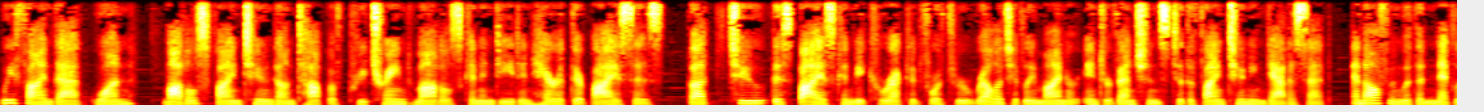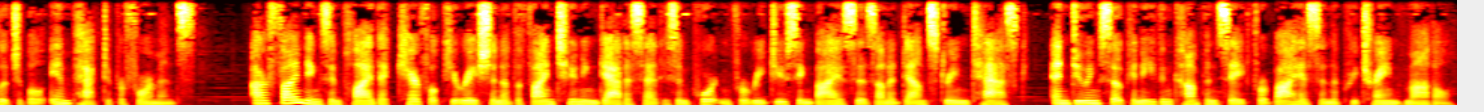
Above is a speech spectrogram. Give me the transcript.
we find that 1. Models fine tuned on top of pre trained models can indeed inherit their biases, but 2. This bias can be corrected for through relatively minor interventions to the fine tuning dataset, and often with a negligible impact to performance. Our findings imply that careful curation of the fine tuning dataset is important for reducing biases on a downstream task, and doing so can even compensate for bias in the pre trained model.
